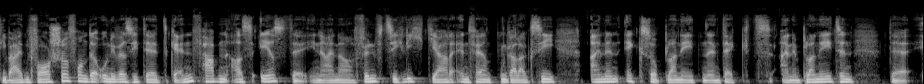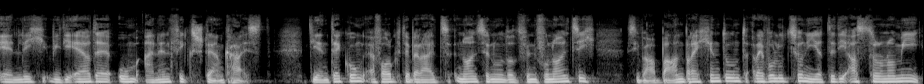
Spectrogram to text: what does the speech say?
Die beiden Forscher von der Universität Genf haben als erste in einer 50 Lichtjahre entfernten Galaxie einen Exoplaneten entdeckt. Einen Planeten, der ähnlich wie die Erde um einen Fixstern kreist. Die Entdeckung erfolgte bereits 1995. Sie war bahnbrechend und revolutionierte die Astronomie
